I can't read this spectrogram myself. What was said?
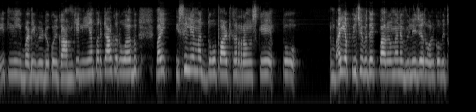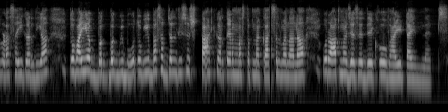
इतनी बड़ी वीडियो कोई काम की नहीं है, पर क्या करूँ अब? भाई इसीलिए मैं दो पार्ट कर रहा हूँ उसके तो भाई अब पीछे भी देख पा रहे हो मैंने विलेजर रोल को भी थोड़ा सही कर दिया। तो भाई अब बग बग भी बहुत होगी। बस अब जल्दी से स्टार्ट करते हैं मस्त अपना कासल बनाना और आप मज़े से देखो भाई time lapse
